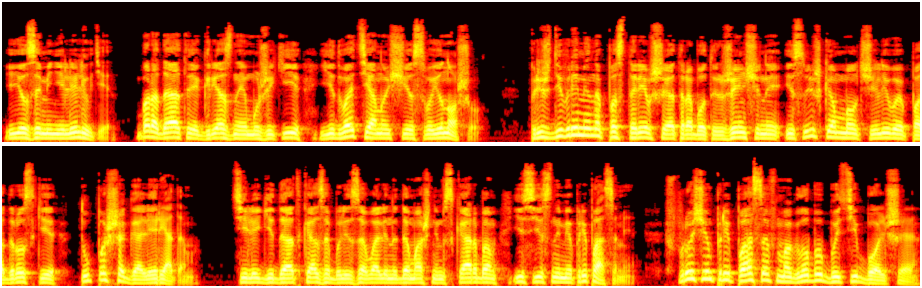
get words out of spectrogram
ее заменили люди. Бородатые, грязные мужики, едва тянущие свою ношу. Преждевременно постаревшие от работы женщины и слишком молчаливые подростки тупо шагали рядом. Телеги до отказа были завалены домашним скарбом и съестными припасами. Впрочем, припасов могло бы быть и больше.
